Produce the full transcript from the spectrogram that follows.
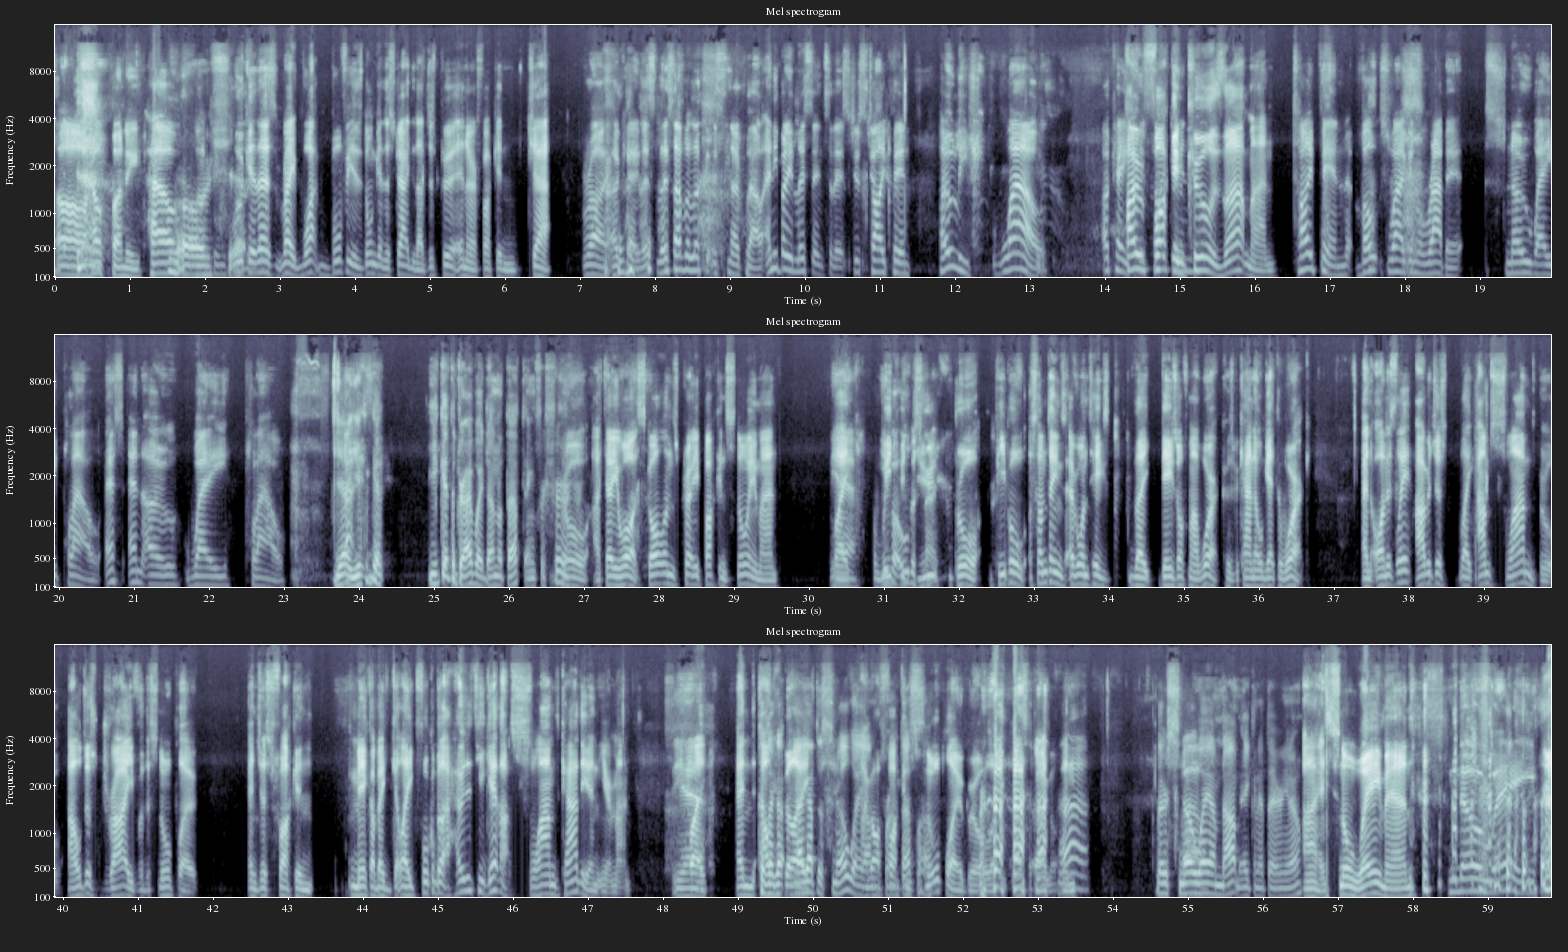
Oh, how funny! How Oh, fucking shit. Look at this. Right, what? Both of you don't get distracted. I've just put it in our fucking chat. Right. Okay. Let's let's have a look at the snowplow. Anybody listening to this, just type in "Holy sh- wow." Okay. How fucking in- cool is that, man? Type in Volkswagen Rabbit Snowway Plow. S N O Way Plow. Yeah, That you is- can get you get the driveway done with that thing for sure. Bro, I tell you what, Scotland's pretty fucking snowy, man. Like, Yeah. We got all could the snow. use- bro. People sometimes everyone takes like days off my work because we can't all get to work. And honestly, I would just like I'm slammed, bro. I'll just drive with the snowplow and just fucking make a big like folk will be like, How did he get that slammed caddy in here, man? Yeah. Like and Because I'll I got be like, I got the snowway I on got the a front. fucking That's why. snowplow, bro. Like, that's I. There's no Wow. way I'm not making it there. You know. Aye, snow way, man. no way.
